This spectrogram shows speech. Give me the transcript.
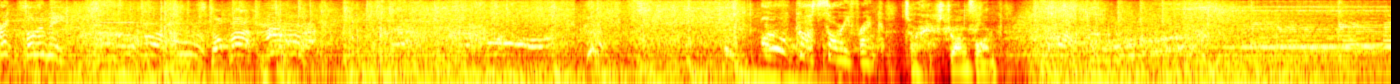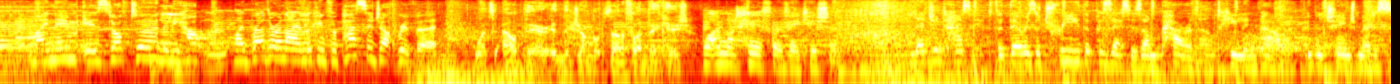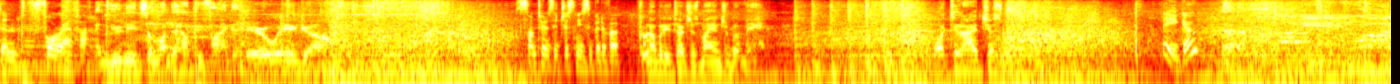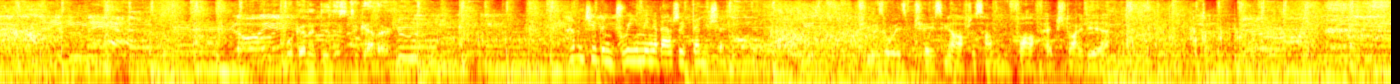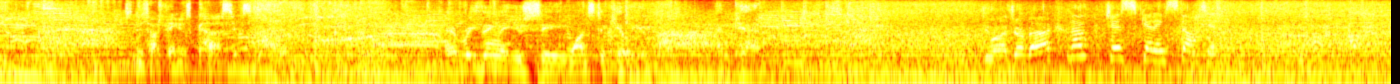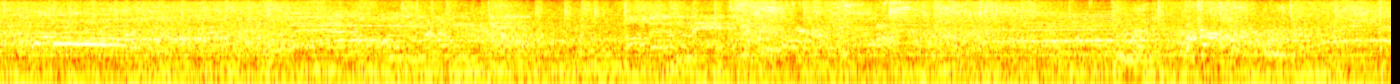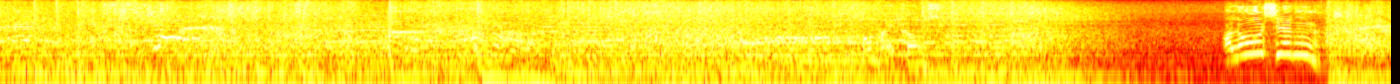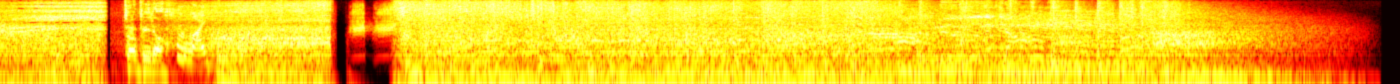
Frank, follow me. Stop her! Oh, God, sorry, Frank. Sorry, strong form. Name is Dr. Lily Houghton. My brother and I are looking for passage upriver. What's out there in the jungle? It's not a fun vacation. Well, I'm not here for a vacation. Legend has it that there is a tree that possesses unparalleled healing power. It will change medicine forever. And you need someone to help you find it. Here we go. Sometimes it just needs a bit of a. Nobody touches my engine but me. What did I just. There you go. We're gonna do this together. Haven't you been dreaming about adventure? She was always chasing after some far-fetched idea. There's no such thing as curses. Everything that you see wants to kill you. And can. Do you want to turn back? No, just getting started. Oh my gosh. Aleutian! Torpedo. Oh my.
